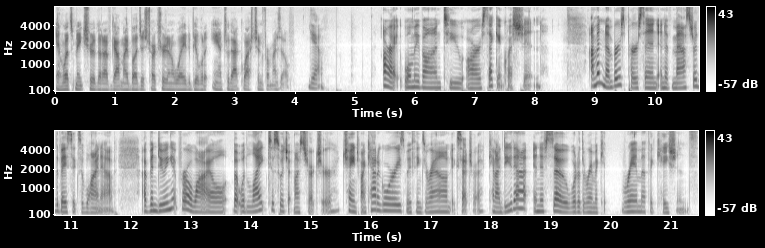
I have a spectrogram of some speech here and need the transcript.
And let's make sure that I've got my budget structured in a way to be able to answer that question for myself. Yeah. All right, we'll move on to our second question. I'm a numbers person and have mastered the basics of YNAB. I've been doing it for a while, but would like to switch up my structure, change my categories, move things around, etc. Can I do that? And if so, what are the ramifications?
